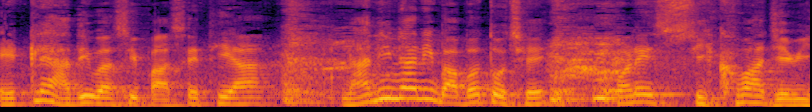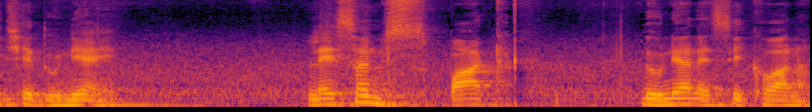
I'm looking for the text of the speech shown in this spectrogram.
એટલે આદિવાસી પાસેથી આ નાની નાની બાબતો છે, પણ એ શીખવા જેવી છે દુનિયાએ. લેસન્સ પાઠ દુનિયાને શીખવાના.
